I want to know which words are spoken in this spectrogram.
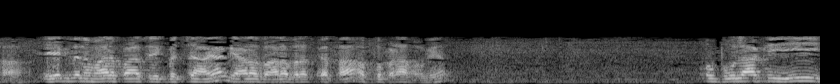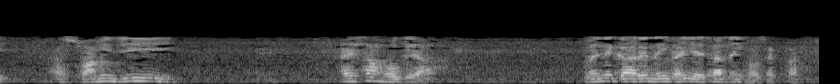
हाँ एक दिन हमारे पास एक बच्चा आया ग्यारह बारह बरस का था, अब तो बड़ा हो गया। वो बोला कि, स्वामी जी, ऐसा हो गया। मैंने कहा, अरे नहीं भाई, ऐसा नहीं हो सकता।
